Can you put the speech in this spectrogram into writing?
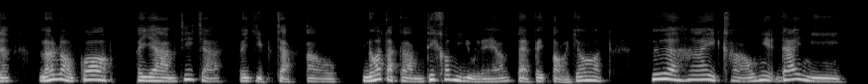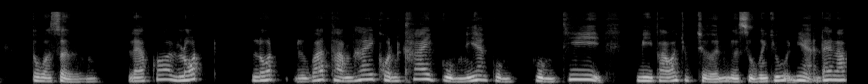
นะแล้วเราก็พยายามที่จะไปหยิบจับเอา นวัตกรรมที่เขามีอยู่แล้ว แต่ไปต่อยอด เพื่อให้เขาเนี่ยได้มีตัวเสริม แล้วก็ลดลดหรือว่าทำให้คนไข้กลุ่มนี้กลุ่มกลุ่มที่มีภาวะฉุกเฉิน หรือสูงอายุเนี่ยได้รับ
